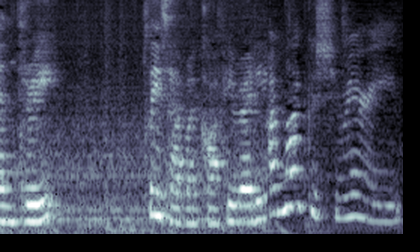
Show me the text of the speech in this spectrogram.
And three, please have my coffee ready. I'm not Kashmiri,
